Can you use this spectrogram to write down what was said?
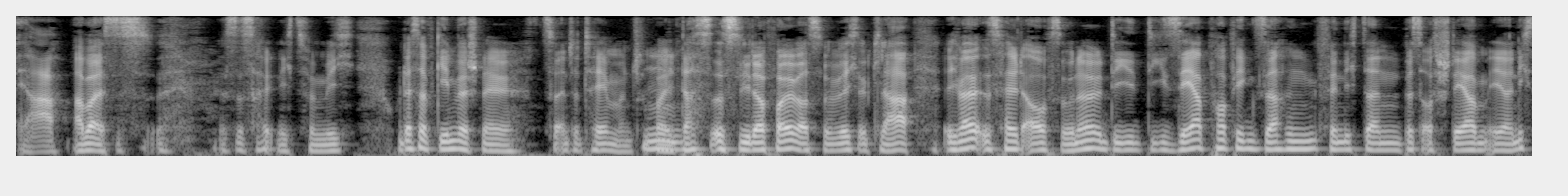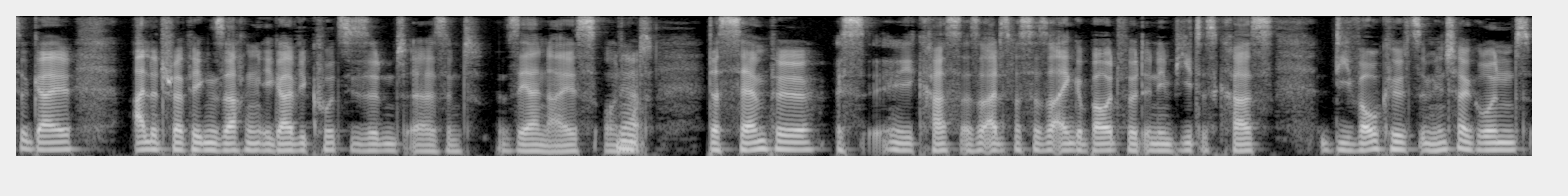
Ja, aber es ist, es ist halt nichts für mich. Und deshalb gehen wir schnell zu Entertainment, mhm. weil das ist wieder voll was für mich. Und klar, ich meine, es fällt auf so, ne? Die, die sehr poppigen Sachen finde ich dann bis aufs Sterben eher nicht so geil. Alle trappigen Sachen, egal wie kurz sie sind, äh, sind sehr nice. Und ja. das Sample ist irgendwie krass. Also alles, was da so eingebaut wird in den Beat, ist krass. Die Vocals im Hintergrund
